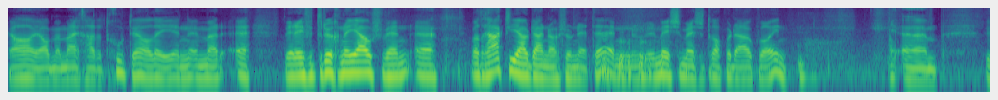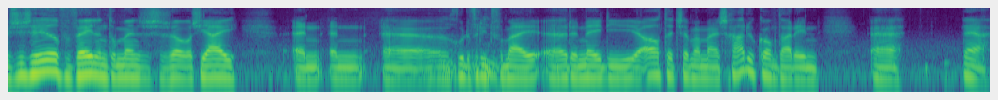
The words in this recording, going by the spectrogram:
ja, ja, met mij gaat het goed, hè, allee. En, en, maar eh, weer even terug naar jou, Sven. Eh, wat raakte jou daar nou zo net, hè? En de meeste mensen trappen daar ook wel in. Ehm, dus het is heel vervelend om mensen zoals jij en, en een goede vriend van mij, René, die altijd zeg maar, mijn schaduwkant daarin, nou ja,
